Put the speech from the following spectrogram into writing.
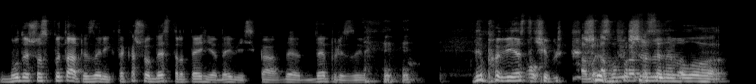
буде що спитати за рік. Так а що, де стратегія, де війська, де, де призив, де повістки? Або, Що- або просто що це не було,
